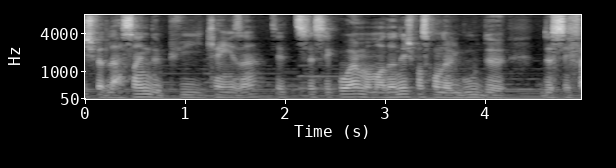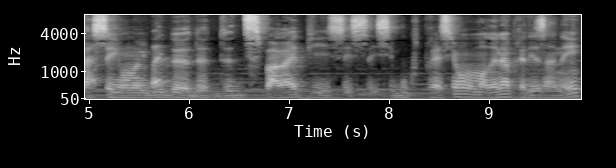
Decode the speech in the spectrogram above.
je fais de la scène depuis 15 ans. Tu sais, c'est quoi? À un moment donné, je pense qu'on a le goût de, de s'effacer. On a le Ouais. goût de, de, de disparaître. Puis c'est- beaucoup de pression à un moment donné après des années.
